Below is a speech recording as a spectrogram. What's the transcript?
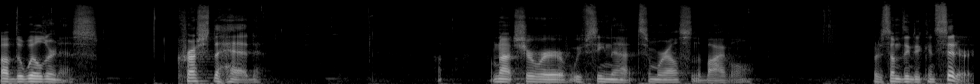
of the wilderness. Crush the head. I'm not sure where we've seen that somewhere else in the Bible, but it's something to consider.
